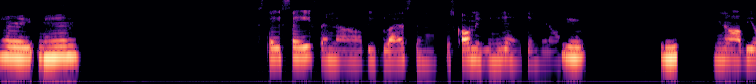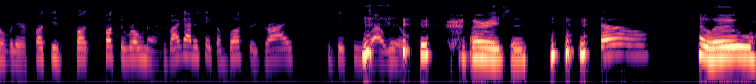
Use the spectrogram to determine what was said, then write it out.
All right, man. Stay safe and uh, be blessed, and just call me if you need anything. You know. Yep. You know, I'll be over there. Fuck this. Fuck. Fuck the Rona. If I gotta take a bus or drive to get to you, I will. All right, sis. Hello. Hello.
